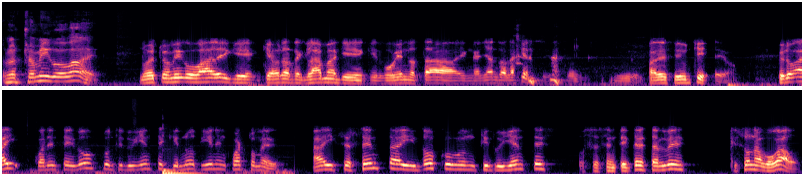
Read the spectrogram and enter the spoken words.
Nuestro amigo Bade. Nuestro amigo Bade que, que ahora reclama que, el gobierno está engañando a la gente. Parece un chiste. Pero hay 42 constituyentes que no tienen cuarto medio. Hay 62 constituyentes, o 63 tal vez, que son abogados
